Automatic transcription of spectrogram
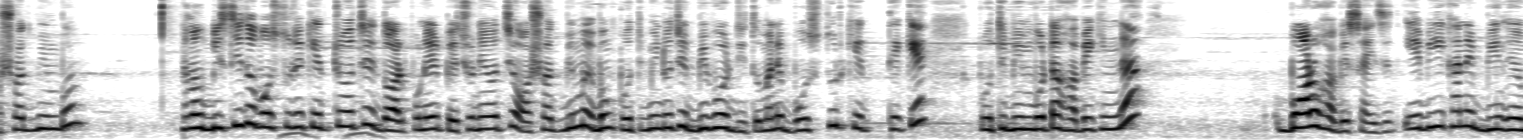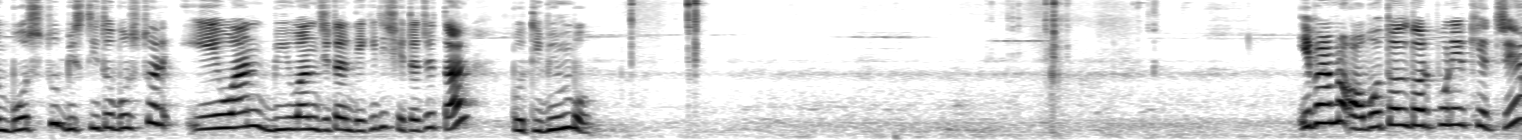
অসৎ বিম্ব এবং বিস্তৃত বস্তুর ক্ষেত্রে হচ্ছে দর্পণের পেছনে হচ্ছে অসৎবিম্ব এবং প্রতিবিম্ব হচ্ছে বিবর্ধিত মানে বস্তুর থেকে প্রতিবিম্বটা হবে কিনা, বড় হবে সাইজের এ বি এখানে বস্তু, বিস্তৃত বস্তু, আর এ ওয়ান বি ওয়ান যেটা দেখেছি সেটা হচ্ছে তার প্রতিবিম্ব। এবার আমরা অবতল দর্পণের ক্ষেত্রে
